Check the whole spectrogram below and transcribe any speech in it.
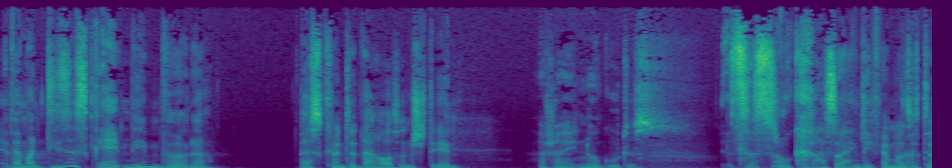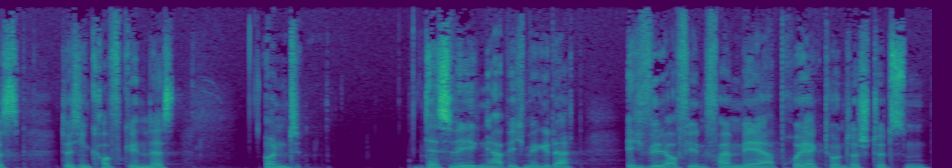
Wenn man dieses Geld nehmen würde, was könnte daraus entstehen? Wahrscheinlich nur Gutes. es ist so krass eigentlich, wenn man sich das durch den Kopf gehen lässt. Und deswegen habe ich mir gedacht, ich will auf jeden Fall mehr Projekte unterstützen,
